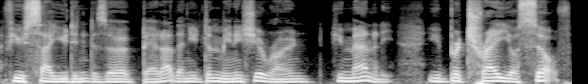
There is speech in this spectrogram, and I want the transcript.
If you say you didn't deserve better, then you diminish your own humanity. You betray yourself.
